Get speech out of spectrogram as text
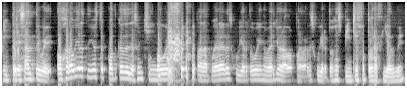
Interesante, güey. Ojalá hubiera tenido este podcast desde hace un chingo, güey, para poder haber descubierto, güey, y no haber llorado por haber descubierto esas pinches fotografías, güey.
